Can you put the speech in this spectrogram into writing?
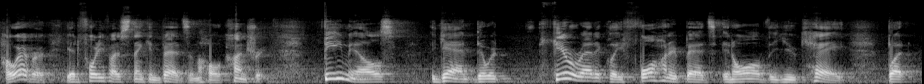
However, you had 45 stinking beds in the whole country. Females, again, there were theoretically 400 beds in all of the UK, but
